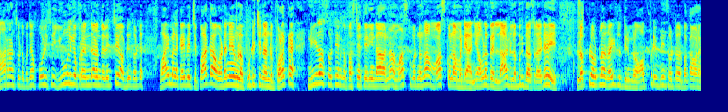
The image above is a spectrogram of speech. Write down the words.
யாரான்னு சொல்லிட்டு பார்த்தீங்கன்னா போலீஸ் இவங்களுக்கு அப்புறம் எந்த இடம் தெரிஞ்சு அப்படின்னு சொல்லிட்டு வாய் மேலே கை வச்சு பார்க்க உடனே உங்களை பிடிச்சி நான் பொழக்க. நீ தான் சொல்லிட்டு எனக்கு ஃபஸ்ட்டே தெரியும்டா நான் மாஸ்க் போட்டுனா மாஸ்க் கொள்ள மாட்டியா? நீ அவ்வளோ பேர் லாடு லபுக்கு தாசுடா டே லெஃப்ட்ல விட்டுலாம் ரைட்டில் திரும்பிடும். அப்படி இப்படின்னு சொல்லிட்டு ஒரு பக்கம் அவனை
